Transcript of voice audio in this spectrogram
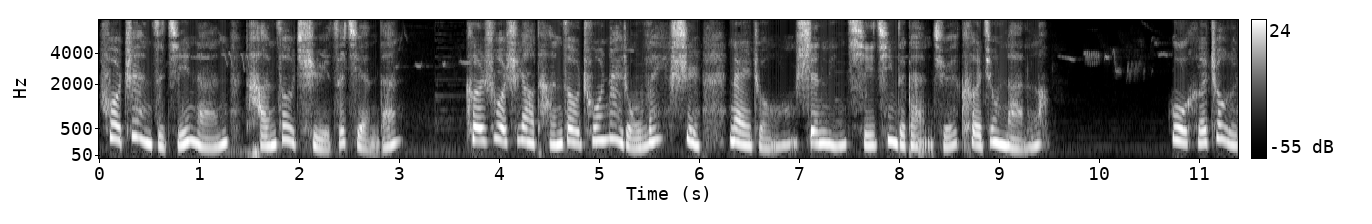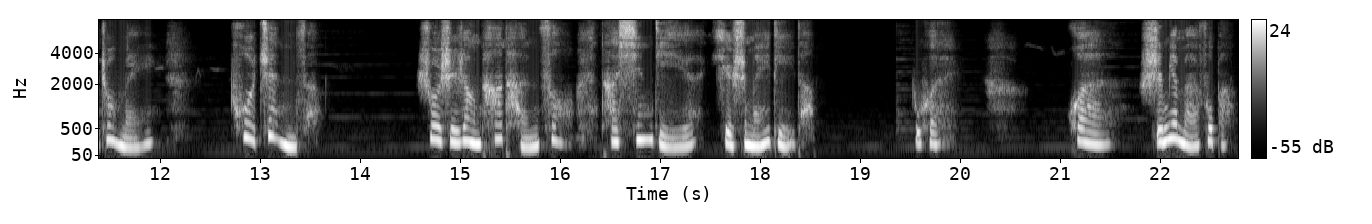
破阵子极难，弹奏曲子简单，可若是要弹奏出那种威势、那种身临其境的感觉，可就难了。顾河皱了皱眉。破阵子，若是让他弹奏，他心底也是没底的。不会，换十面埋伏吧。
